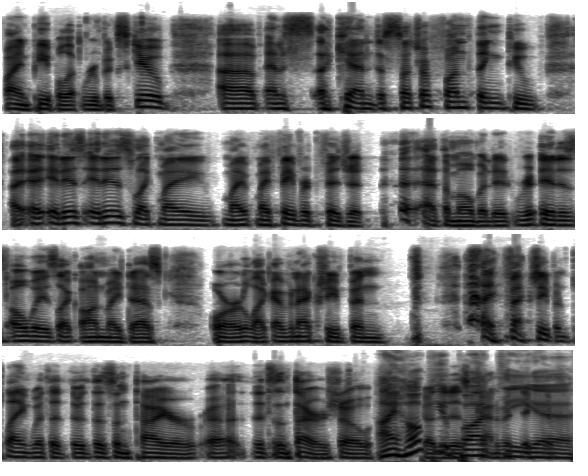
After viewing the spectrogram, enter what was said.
fine people at Rubik's Cube. Uh, and it's again just such a fun thing to uh, it is it is like my my my favorite fidget at the moment. It it is always like on my desk or like I've actually been I've actually been playing with it through this entire uh, this entire show. I hope you it is bought kind of the addictive. uh,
